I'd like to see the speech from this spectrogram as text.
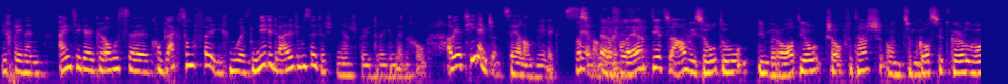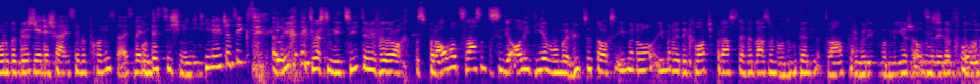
ich bin ein einziger grosser Komplexhaufen. Ich muss nicht in die Welt raus. Das ist dann später irgendwann gekommen. Aber ja, Teenager, sehr langweilig. Sehr Das langweilig. erklärt jetzt auch, wieso du im Radio geschafft hast und zum Gossip Girl geworden bist. Jeder Scheiß über Promis weiss. Weil Und- das ist meine Teenager-Zeit. Richtig, du hast deine Zeit dafür verbracht, das Bravo zu lesen. Das sind ja alle die, die man heutzutage immer noch, immer noch in der Klatschpresse lesen wo du dann die Welt darüber informierst als Redaktorin.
